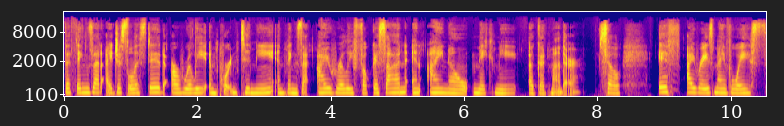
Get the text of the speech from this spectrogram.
The things that I just listed are really important to me and things that I really focus on and I know make me a good mother. So if I raise my voice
